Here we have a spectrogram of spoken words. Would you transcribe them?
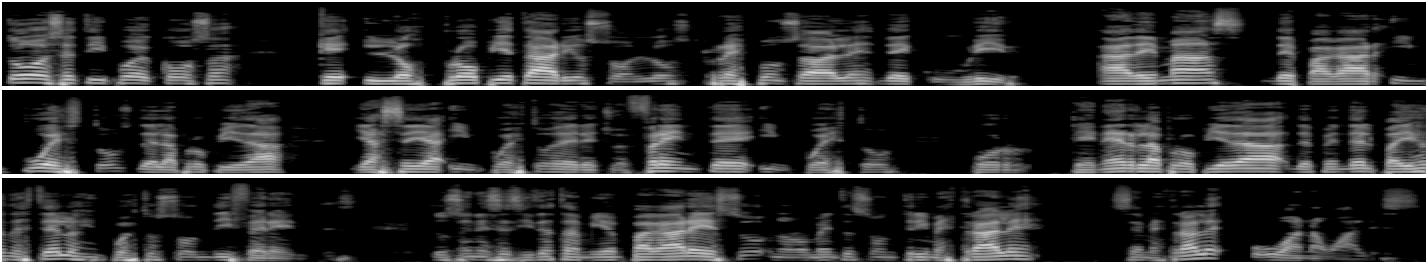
todo ese tipo de cosas que los propietarios son los responsables de cubrir. Además de pagar impuestos de la propiedad, ya sea impuestos de derecho de frente, impuestos por tener la propiedad, depende del país donde esté, los impuestos son diferentes. Entonces necesitas también pagar eso, normalmente son trimestrales, semestrales o anuales.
